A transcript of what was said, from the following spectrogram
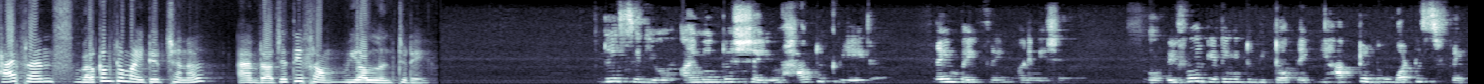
Hi friends, welcome to my YouTube channel. I am Rajati from VR Learn Today. Today's video, I'm going to show you how to create frame by frame animation. So before getting into the topic, we have to know what is frame.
